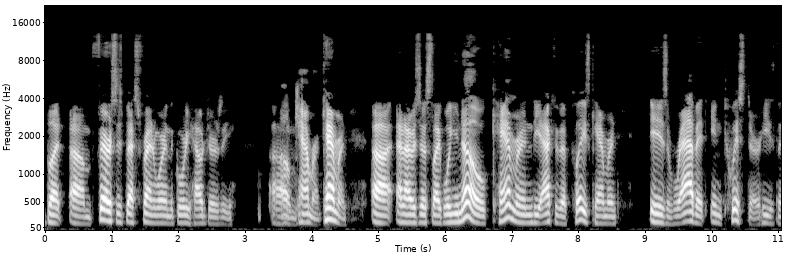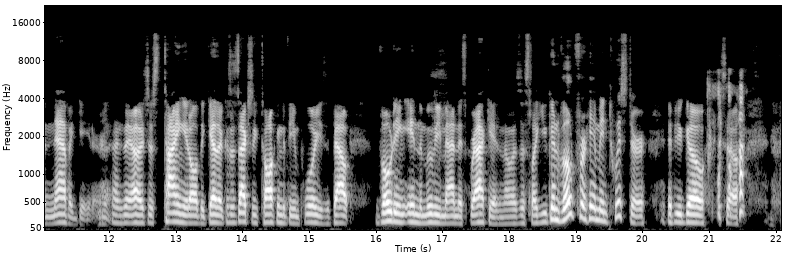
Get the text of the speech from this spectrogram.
but um, Ferris's best friend wearing the Gordie Howe jersey. Um, Oh, Cameron. Cameron. Uh, and I was just like, well, you know, Cameron, the actor that plays Cameron, is Rabbit in Twister. He's the navigator. And I was just tying it all together because it's actually talking to the employees about voting in the movie Madness bracket. And I was just like, you can vote for him in Twister if you go. So,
